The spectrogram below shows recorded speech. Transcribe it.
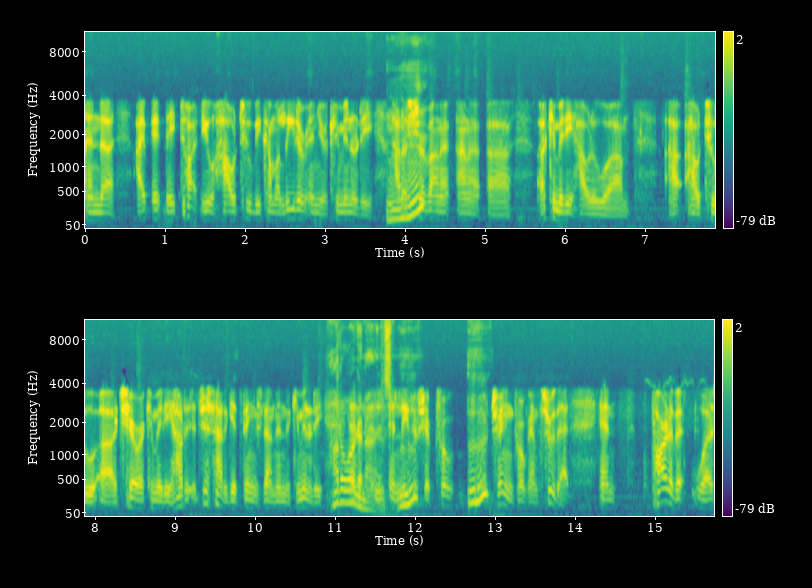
and uh, I, it, they taught you how to become a leader in your community, how to serve on a on a, uh, a committee, how to um, how, how to uh, chair a committee, how to just how to get things done in the community, How to and- organize. and, and leadership tro- uh, training program through that. And part of it was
